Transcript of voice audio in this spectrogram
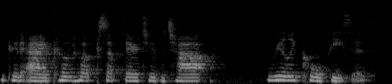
You could add coat hooks up there to the top. Really cool pieces.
